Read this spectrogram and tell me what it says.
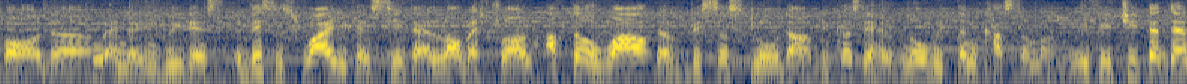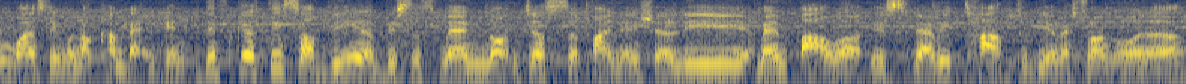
for the food and the ingredients. This is why you can see that a lot of restaurants, after a while, the business slow down because they have no return customer. If you cheated them once, they will not come back again. Difficulties of being a businessman, not just financially, manpower, it's very tough to be a restaurant owner.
